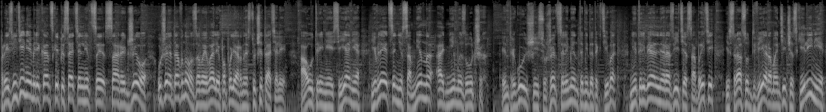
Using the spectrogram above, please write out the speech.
Произведения американской писательницы Сары Джио уже давно завоевали популярность у читателей, а «Утреннее сияние» является, несомненно, одним из лучших – Интригующий сюжет с элементами детектива, нетривиальное развитие событий и сразу две романтические линии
